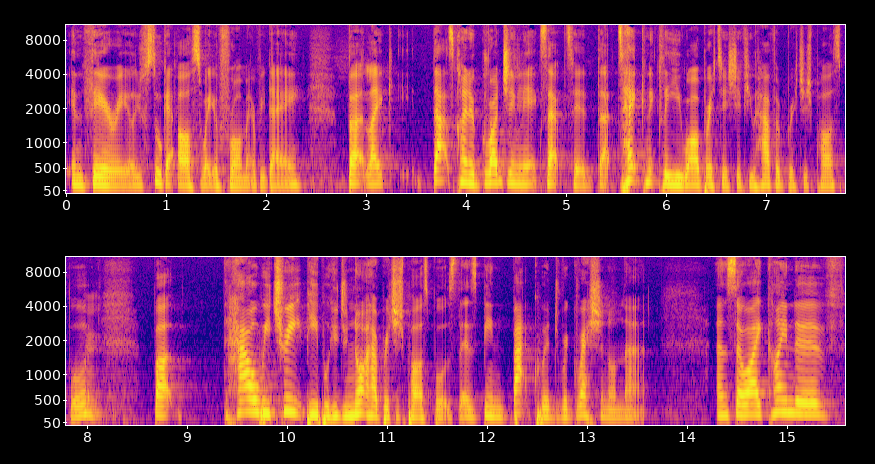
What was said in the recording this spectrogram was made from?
In theory, or you'll still get asked where you're from every day, but like that's kind of grudgingly accepted that technically you are British if you have a British passport. Mm. But how we treat people who do not have British passports, there's been backward regression on that. And so I kind of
